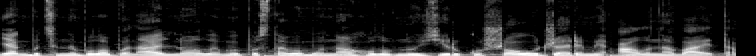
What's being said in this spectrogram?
Як би це не було банально, але ми поставимо на головну зірку шоу Джеремі Аллена Вайта.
